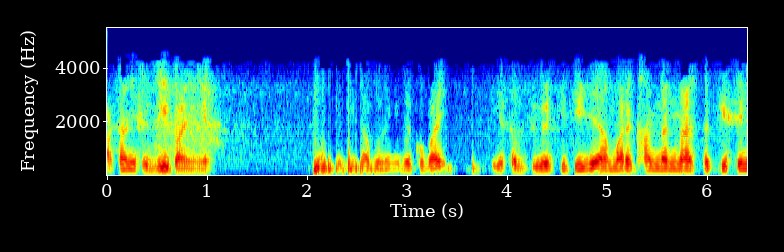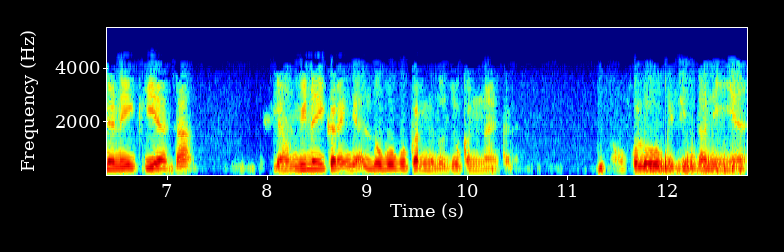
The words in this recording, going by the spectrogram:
आसानी से जी पाएँगे। आपके पिता बोलेंगे देखो भाई ये सब जुए की चीज़ है हमारे खानदान में आज तक किसी ने नहीं किया ऐसा इसलिए हम भी नहीं करेंगे लोगों को करने दो जो करना है करें। हमको लोगों की चिंता नहीं है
